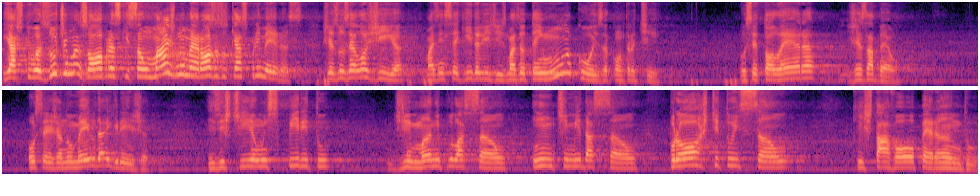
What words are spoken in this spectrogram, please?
e as tuas últimas obras, que são mais numerosas do que as primeiras. Jesus elogia, mas em seguida ele diz: Mas eu tenho uma coisa contra ti você tolera Jezabel. Ou seja, no meio da igreja existia um espírito de manipulação, intimidação, prostituição que estava operando.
